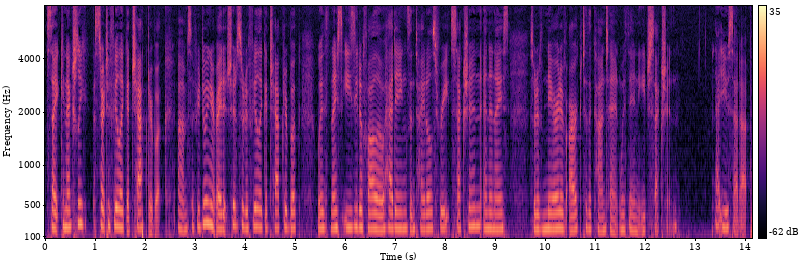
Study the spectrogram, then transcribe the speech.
site can actually start to feel like a chapter book. Um, so if you're doing it right, it should sort of feel like a chapter book with nice, easy to follow headings and titles for each section and a nice sort of narrative arc to the content within each section that you set up.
